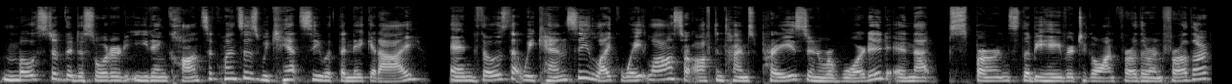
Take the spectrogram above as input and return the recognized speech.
most of the disordered eating consequences we can't see with the naked eye and those that we can see, like weight loss, are oftentimes praised and rewarded, and that spurns the behavior to go on further and further.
